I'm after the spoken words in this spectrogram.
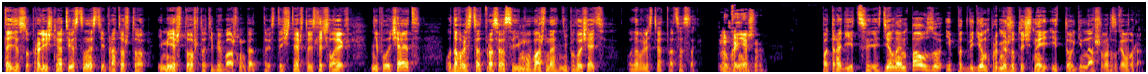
тезису про личную ответственность и про то, что имеешь то, что тебе важно, да? То есть ты считаешь, что если человек не получает удовольствие от процесса, ему важно не получать удовольствие от процесса. Ну, конечно. По традиции сделаем паузу и подведем промежуточные итоги нашего разговора.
